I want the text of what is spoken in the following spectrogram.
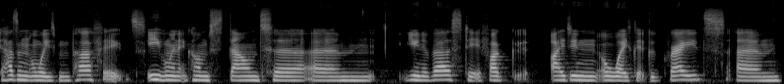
hasn't always been perfect. Even when it comes down to um, university, if I I didn't always get good grades, um,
